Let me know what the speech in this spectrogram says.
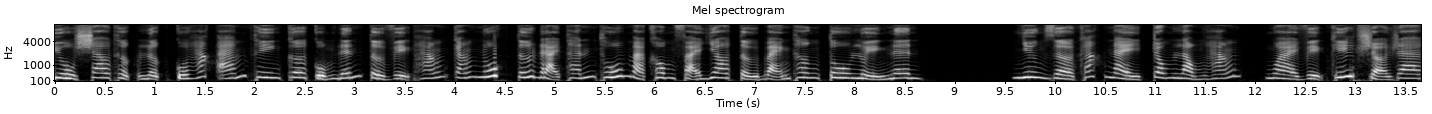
Dù sao thực lực của hắc ám thiên cơ cũng đến từ việc hắn cắn nuốt tứ đại thánh thú mà không phải do tự bản thân tu luyện nên. Nhưng giờ khắc này trong lòng hắn, ngoài việc khiếp sợ ra,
